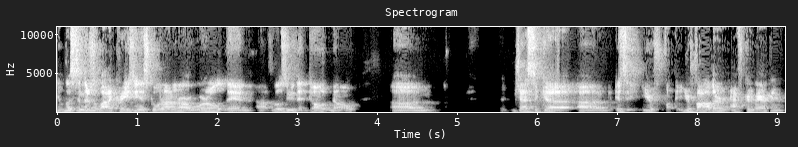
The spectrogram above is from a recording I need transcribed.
listen there's a lot of craziness going on in our world and uh, for those of you that don't know um, Jessica, uh, is your your father African American?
